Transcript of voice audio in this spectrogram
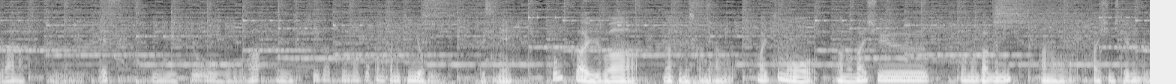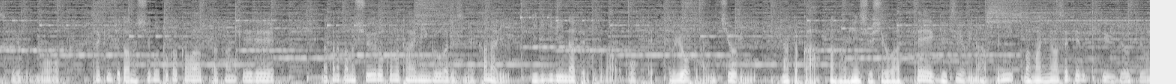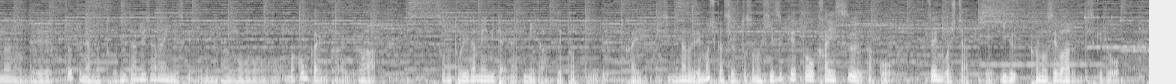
ちは、マッキーです。えー今日は、えー7月の9日の金曜日ですね。今回は、なんていうんですかね、あの、まあ、いつも、あの、毎週、この番組、あの、配信してるんですけれども、最近ちょっとあの、仕事が変わった関係で、なかなかの収録のタイミングがですね、かなりギリギリになっていることが多くて、土曜とか日曜日になんとかあの編集し終わって、月曜日のアップに、まあ、間に合わせてるっていう状況なので、ちょっとね、あの取りだめじゃないんですけどね、あのまあ、今回の回は、その取りだめみたいな意味があって撮っている回なんですね。なので、もしかするとその日付と回数がこう前後しちゃっている可能性はあるんですけど、まあ、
